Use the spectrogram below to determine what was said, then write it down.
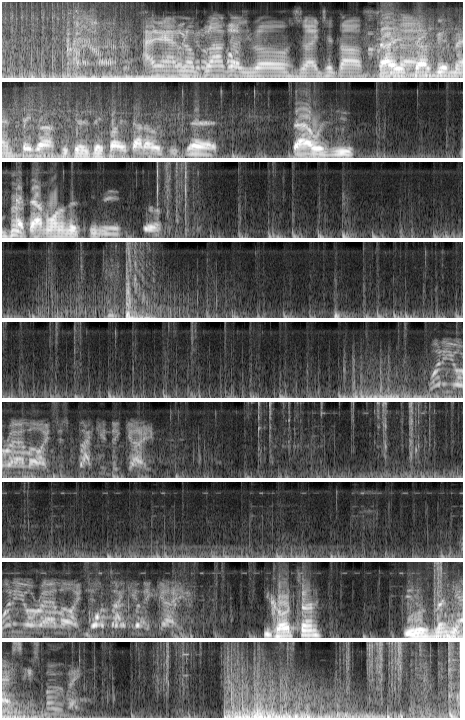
I didn't have no placas, bro, so I took off. Nah, you back. sound good, man. Take off because they probably thought I was you. That, that was you. I found one of their teammates, so. One of your allies is back in the game. One of your allies is back in the game. You cold, son? You was blinking. Gas is moving.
